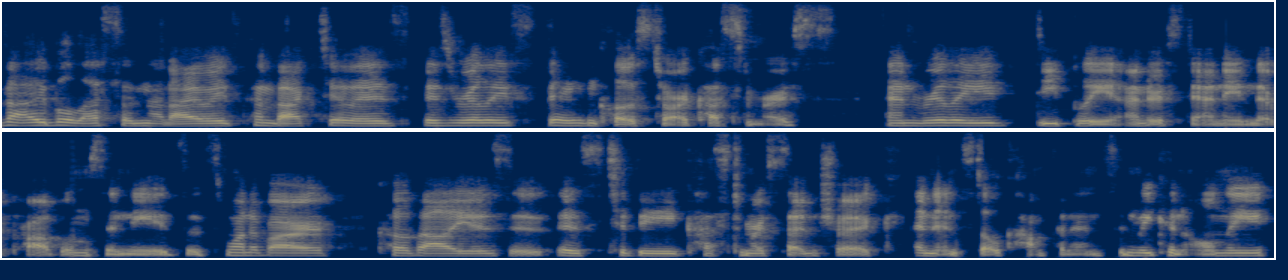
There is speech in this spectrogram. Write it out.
valuable lesson that I always come back to is is really staying close to our customers and really deeply understanding their problems and needs. It's one of our co-values is, is to be customer centric and instill confidence and we can only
